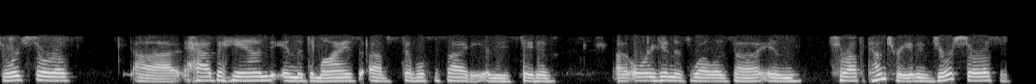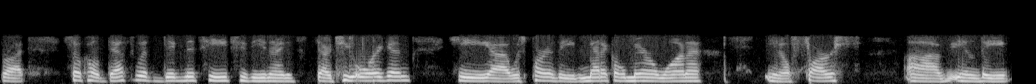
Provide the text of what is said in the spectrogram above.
George Soros uh, has a hand in the demise of civil society in the state of uh, Oregon as well as uh, in throughout the country. I mean, George Soros has brought so-called death with dignity to the United uh, to Oregon. He uh, was part of the medical marijuana, you know, farce. Uh, in the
